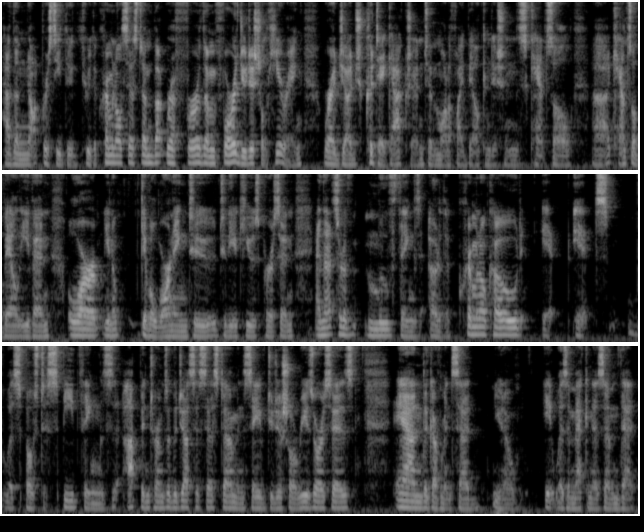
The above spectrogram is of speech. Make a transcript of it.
have them not proceed through, through the criminal system, but refer them for a judicial hearing where a judge could take action to modify bail conditions, cancel uh, cancel bail even, or you know give a warning to to the accused person, and that sort of move things out of the criminal code. It it was supposed to speed things up in terms of the justice system and save judicial resources. And the government said, you know, it was a mechanism that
